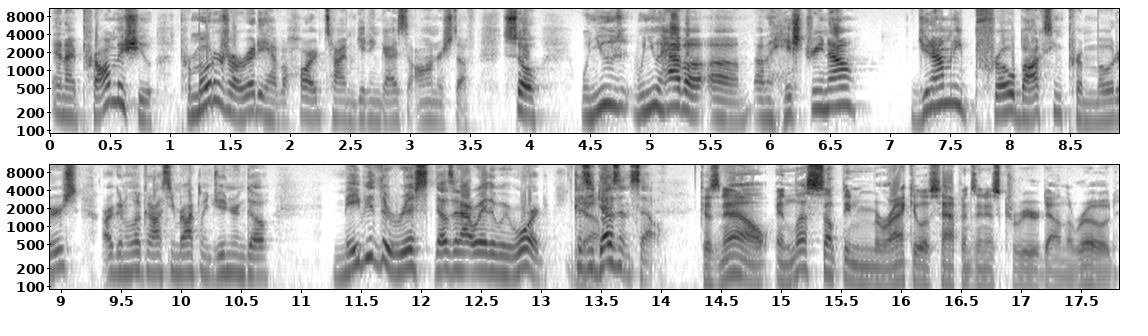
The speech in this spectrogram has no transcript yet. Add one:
and I promise you, promoters already have a hard time getting guys to honor stuff. So when you when you have a, a, a history now, do you know how many pro boxing promoters are going to look at Hasim Rahman Jr. and go, maybe the risk doesn't outweigh the reward because he doesn't sell. Because now, unless something miraculous happens in his career down the road,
